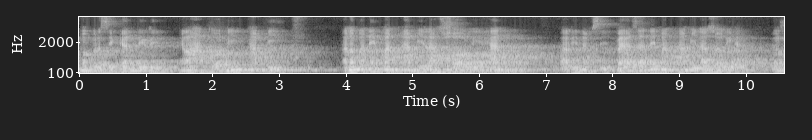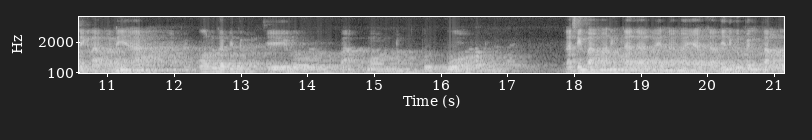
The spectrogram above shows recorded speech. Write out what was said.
membersihkan diri ngelakoni api. Anamane man amila solihan wali nafsi. Bahasane man amila solihan wong sing nglakoni api walu tapi itu jero pak mono tuwa Nah sing pamani dada lain nama ya tadi ini pengen tahu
